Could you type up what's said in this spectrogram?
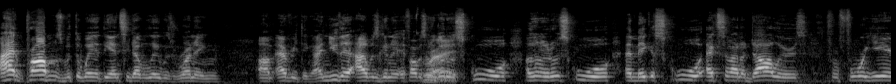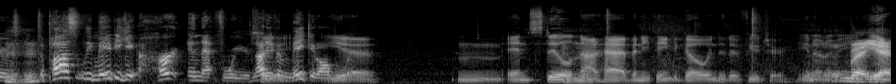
I had problems with the way that the NCAA was running um, everything. I knew that I was gonna, if I was gonna go to a school, I was gonna go to a school and make a school X amount of dollars for four years to possibly maybe get hurt in that four years, not even make it all the yeah. way. Mm, and still not have anything to go into the future. You know what I mean? Right, yeah,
